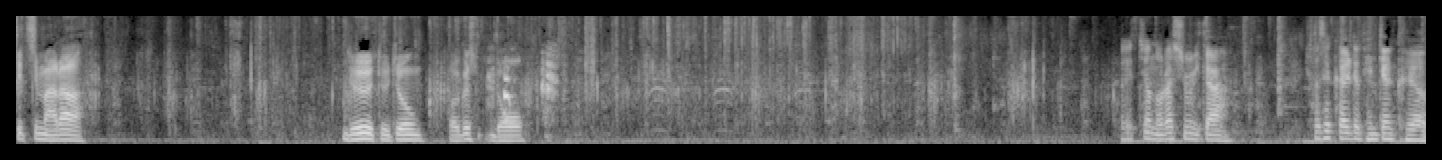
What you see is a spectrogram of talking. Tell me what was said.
짖지 마라. 네, 대장. 알겠습니다. 어째 놀았습니까? 혀 색깔도 괜찮고요.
